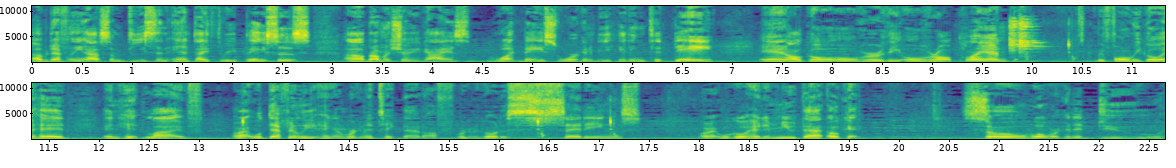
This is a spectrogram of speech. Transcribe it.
uh, but definitely have some decent anti 3 bases. Uh, but I'm going to show you guys what base we're going to be hitting today, and I'll go over the overall plan before we go ahead and hit live. All right, well, definitely, hang on. We're going to take that off. We're going to go to settings. All right, we'll go ahead and mute that. Okay. So what we're going to do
